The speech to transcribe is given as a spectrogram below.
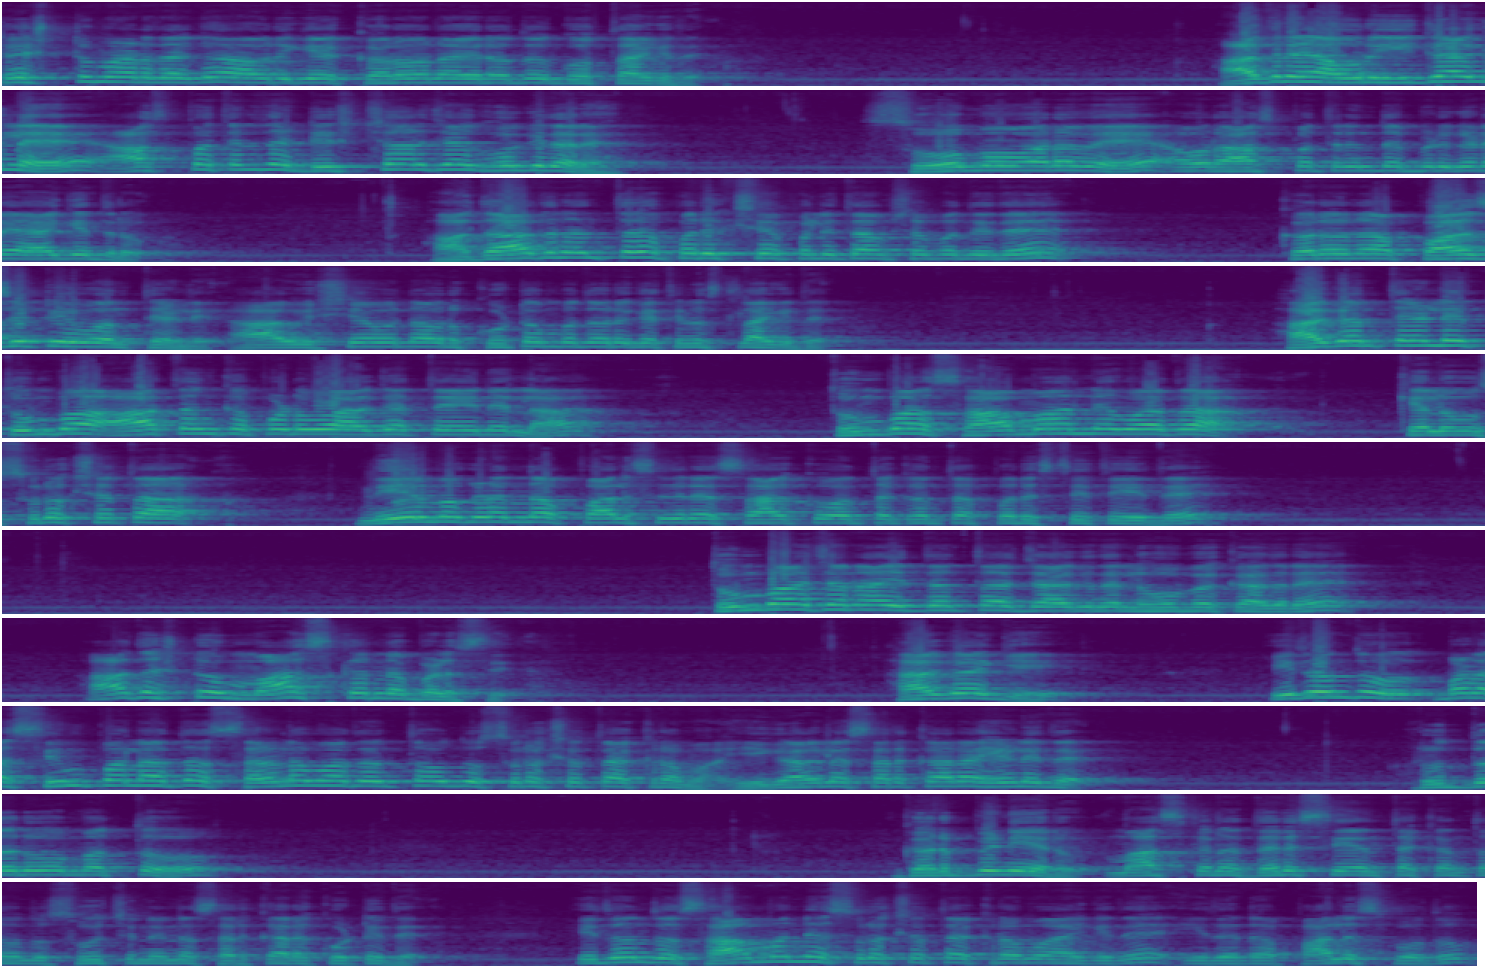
ಟೆಸ್ಟ್ ಮಾಡಿದಾಗ ಅವರಿಗೆ ಕರೋನಾ ಇರೋದು ಗೊತ್ತಾಗಿದೆ. ಆದರೆ ಅವರು ಈಗಾಗಲೇ ಆಸ್ಪತ್ರೆಯಿಂದ ಡಿಸ್ಚಾರ್ಜ್ ಆಗಿ ಹೋಗಿದ್ದಾರೆ. ಸೋಮವಾರವೇ ಅವರು ಆಸ್ಪತ್ರೆಯಿಂದ ಬಿಡುಗಡೆ ಆಗಿದ್ದರು ಅದಾದ ನಂತರ ಪರೀಕ್ಷೆ ಫಲಿತಾಂಶ ಬಂದಿದೆ. ಕೊರೋನಾ ಪಾಸಿಟಿವ್ ಅಂತೇಳಿ ಆ ವಿಷಯವನ್ನು ಅವ್ರ ಕುಟುಂಬದವರಿಗೆ ತಿಳಿಸಲಾಗಿದೆ. ಹಾಗಂತೇಳಿ ತುಂಬ ಆತಂಕ ಪಡುವ ಅಗತ್ಯ ಏನಿಲ್ಲ. ತುಂಬ ಸಾಮಾನ್ಯವಾದ ಕೆಲವು ಸುರಕ್ಷತಾ ನಿಯಮಗಳನ್ನು ಪಾಲಿಸಿದರೆ ಸಾಕು ಅಂತಕ್ಕಂಥ ಪರಿಸ್ಥಿತಿ ಇದೆ. ತುಂಬ ಜನ ಇದ್ದಂಥ ಜಾಗದಲ್ಲಿ ಹೋಗಬೇಕಾದ್ರೆ ಆದಷ್ಟು ಮಾಸ್ಕನ್ನು ಬಳಸಿ. ಹಾಗಾಗಿ ಇದೊಂದು ಭಾಳ ಸಿಂಪಲ್ ಆದ ಸರಳವಾದಂಥ ಒಂದು ಸುರಕ್ಷತಾ ಕ್ರಮ ಈಗಾಗಲೇ ಸರ್ಕಾರ ಹೇಳಿದೆ. ವೃದ್ಧರು ಮತ್ತು ಗರ್ಭಿಣಿಯರು ಮಾಸ್ಕನ್ನು ಧರಿಸಿ ಅಂತಕ್ಕಂಥ ಒಂದು ಸೂಚನೆಯನ್ನು ಸರ್ಕಾರ ಕೊಟ್ಟಿದೆ. ಇದೊಂದು ಸಾಮಾನ್ಯ ಸುರಕ್ಷತಾ ಕ್ರಮ ಆಗಿದೆ. ಇದನ್ನು ಪಾಲಿಸ್ಬೋದು.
